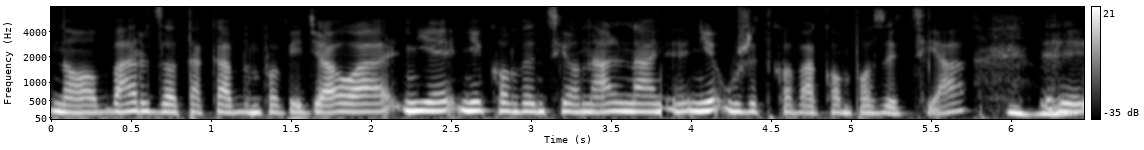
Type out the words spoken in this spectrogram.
no, bardzo taka, bym powiedziała, nie, niekonwencjonalna, nieużytkowa kompozycja. Mhm. Y,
